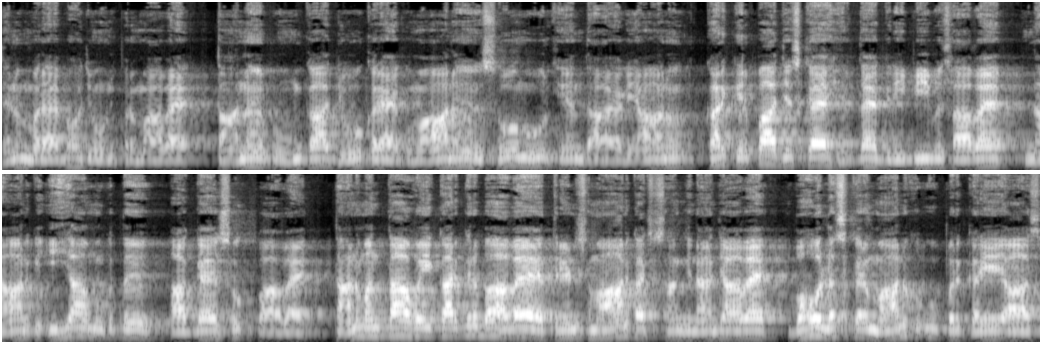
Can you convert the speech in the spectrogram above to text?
ਜਨਮ ਮਰੈ ਬਹੁ ਜੋਨ ਪਰਮਾਵੈ। ਧਨ ਭੂਮਿਕਾ ਜੋ ਕਰੈ ਗੁਮਾਨ, ਸੋ ਮੂਰਖ ਅੰਧਾ ਅਗਿਆਨ। ਕਰ ਕਿਰਪਾ ਜਿਸ ਕੈ ਹਿਰਦੈ ਗਰੀਬੀ ਵਸਾਵੈ, ਨਾਨਕ ਇਹਾ ਮੁਕਤ, ਆਗੈ ਸੁਖ ਪਾਵੈ। ਧਨਵੰਤਾ ਹੋਏ ਕਰ ਗਰਭਾਵੈ, ਤ੍ਰਿਣ ਸਮਾਨ ਕਛ ਸੰਗ ਨਾ ਜਾਵੈ, ਬਹੁ ਲਸਕਰ ਮਾਨੁਖ ਉਪਰ ਕਰੇ ਆਸ।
